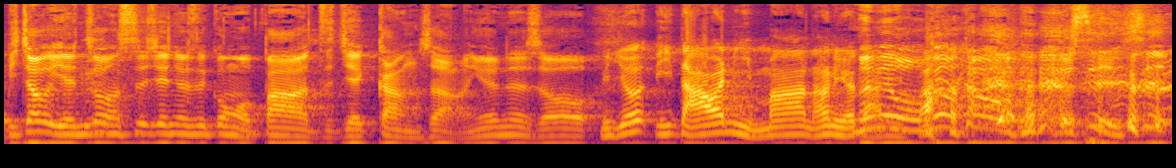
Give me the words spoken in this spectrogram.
比较严重的事件，就是跟我爸直接杠上，因为那时候你就你打完你妈，然后你又没有我没有打我，不是 是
